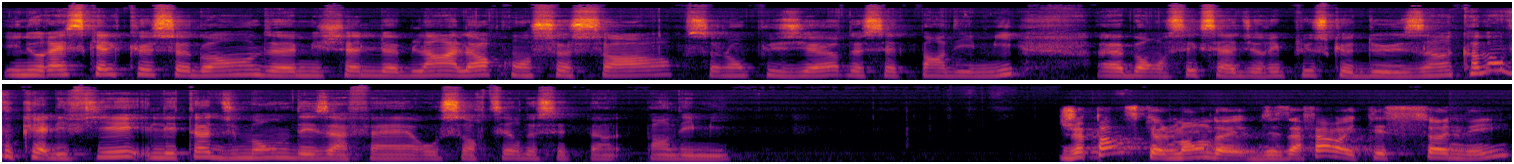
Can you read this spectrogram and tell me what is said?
Il nous reste quelques secondes, Michel Leblanc, alors qu'on se sort, selon plusieurs, de cette pandémie. Euh, bon, on sait que ça a duré plus que deux ans. Comment vous qualifiez l'état du monde des affaires au sortir de cette pandémie? Je pense que le monde des affaires a été sonné,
